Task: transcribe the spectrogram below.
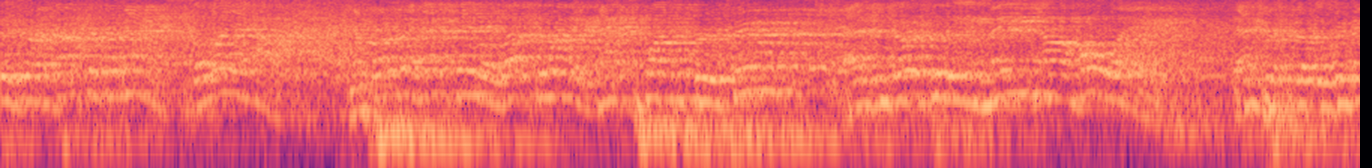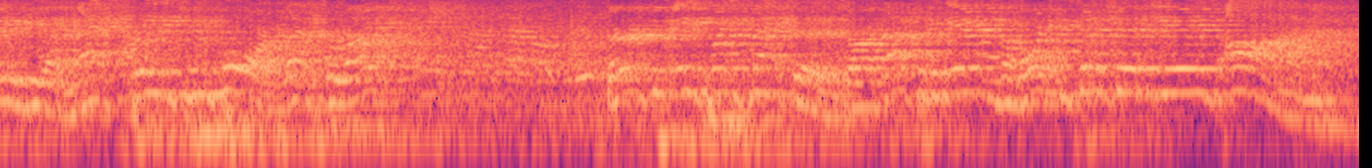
matches are about to commence. The layout. In front the head table, left to right, match one through two. As you go to the main uh, hallway, entrance of the gymnasium, match three to four, left to right. Third through eighth place matches are about to begin. The morning session is on.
